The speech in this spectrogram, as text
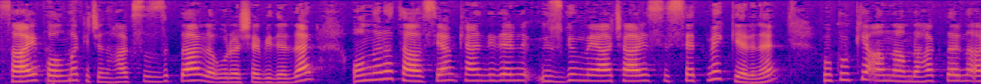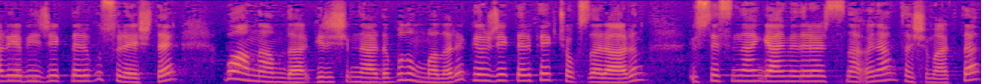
sahip olmak için haksızlıklarla uğraşabilirler. Onlara tavsiyem kendilerini üzgün veya çaresiz hissetmek yerine hukuki anlamda haklarını arayabilecekleri bu süreçte bu anlamda girişimlerde bulunmaları görecekleri pek çok zararın üstesinden gelmeleri açısından önem taşımakta.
